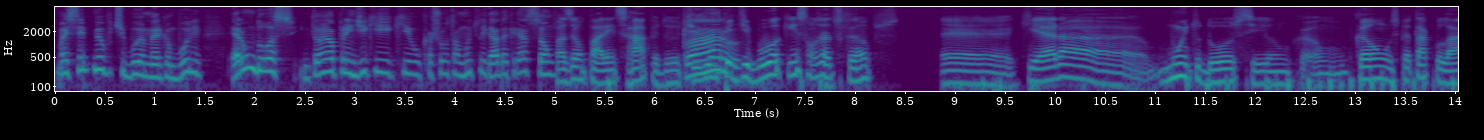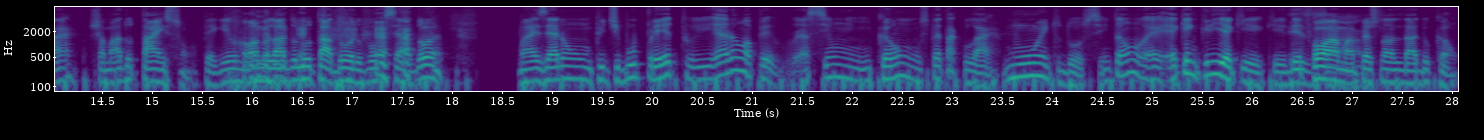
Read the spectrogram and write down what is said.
mas sempre meu Pitbull e American Bully era um doce. Então eu aprendi que, que o cachorro está muito ligado à criação. Fazer um parênteses rápido, eu claro. tive um Pitbull aqui em São José dos Campos, é, que era muito doce, um, um, cão espetacular, chamado Tyson. Peguei o nome lá do lutador, do boxeador. Mas era um pitbull preto e era uma, assim um cão espetacular, muito doce. Então é, é quem cria que, que deforma a personalidade do cão.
